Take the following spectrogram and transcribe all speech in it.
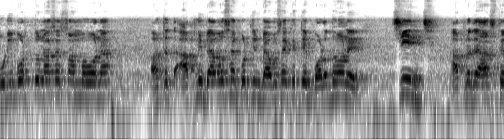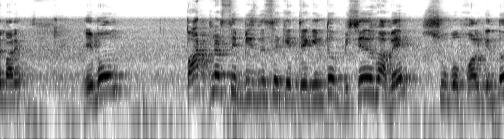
পরিবর্তন আসার সম্ভাবনা। অর্থাৎ আপনি ব্যবসা করছেন, ব্যবসার ক্ষেত্রে বড় ধরনের চেঞ্জ আপনাদের আসতে পারে। এবং পার্টনারশিপ বিজনেসের ক্ষেত্রে কিন্তু বিশেষভাবে শুভ ফল কিন্তু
